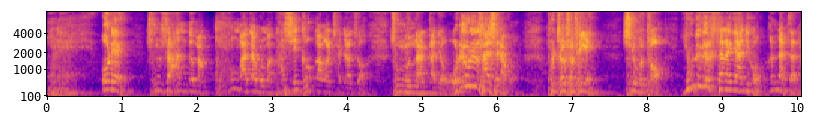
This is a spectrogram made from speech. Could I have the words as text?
오래 오래 주사 한 대만 쿵 맞아보면 다시 건강을 찾아서 죽는 날까지 오래오래 사시라고. 불철 선생님 지금부터 유리백 사랑이 아니고 끝났잖아.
